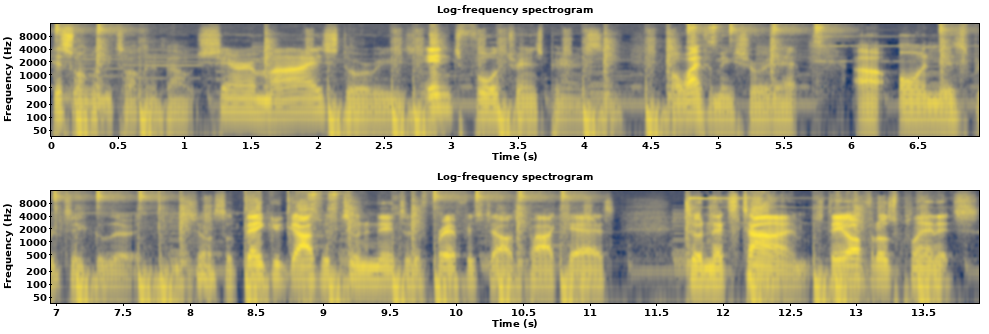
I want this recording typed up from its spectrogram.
This one I'm gonna be talking about sharing my stories in full transparency. My wife will make sure of that uh, on this particular show. So thank you guys for tuning in to the Fred Fistzgiles podcast. Till next time, stay off of those planets.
